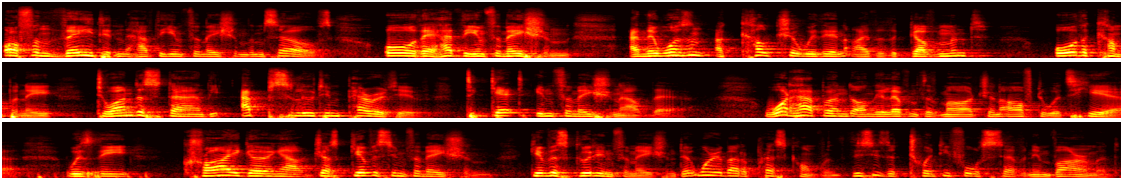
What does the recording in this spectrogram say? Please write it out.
often they didn't have the information themselves, or they had the information, and there wasn't a culture within either the government or the company to understand the absolute imperative to get information out there. What happened on the 11th of March and afterwards here was the cry going out just give us information, Give us good information. Don't worry about a press conference. This is a 24 7 environment.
